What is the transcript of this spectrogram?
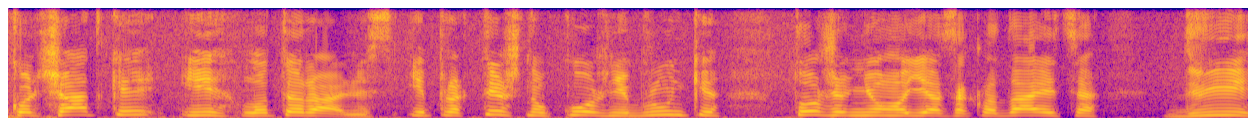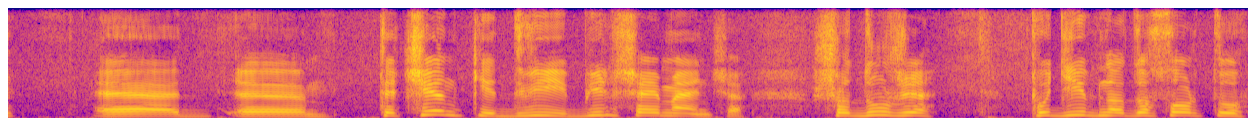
кольчатки, і латеральність. І практично в кожній бруньці теж в нього є, закладається дві е, е, течинки, дві, більша і менша, що дуже подібно до сорту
